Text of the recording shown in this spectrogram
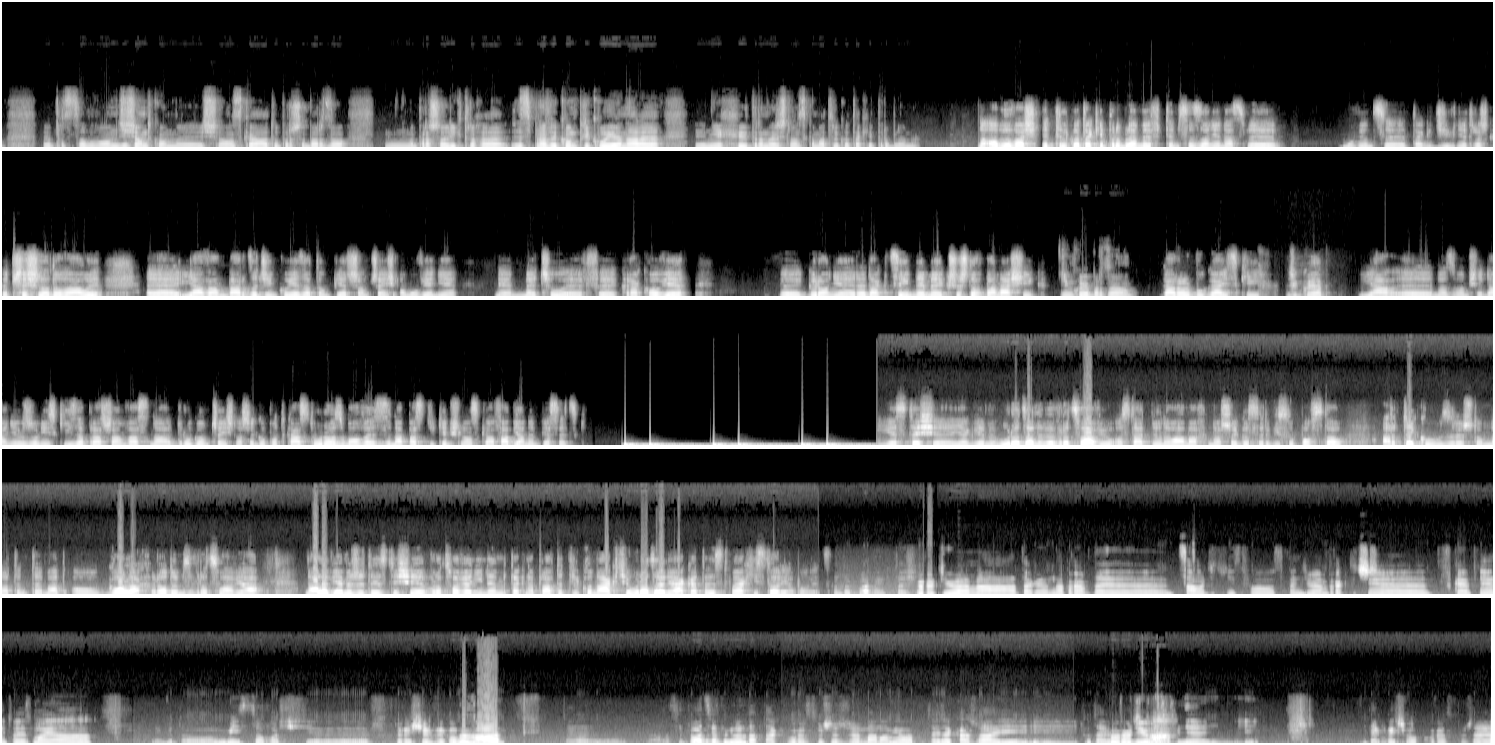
podstawową dziesiątką Śląska, a tu proszę bardzo, mm, Praszelik trochę sprawy komplikuje, no ale niech trener Śląska ma tylko takie problemy. No oby właśnie tylko takie problemy w tym sezonie nas e, mówiąc e, tak dziwnie, troszkę prześladowały. E, ja Wam bardzo dziękuję za tą pierwszą część, omówienie meczu w Krakowie w gronie redakcyjnym. Krzysztof Banasik. Dziękuję bardzo. Karol Bugajski. Dziękuję. Ja e, nazywam się Daniel Żuliński i zapraszam Was na drugą część naszego podcastu, rozmowę z napastnikiem Śląska Fabianem Piaseckim. Jesteś, e, jak wiemy, urodzony we Wrocławiu. Ostatnio na łamach naszego serwisu powstał artykuł zresztą na ten temat o golach rodem z Wrocławia. No ale wiemy, że ty jesteś e, wrocławianinem tak naprawdę tylko na akcie urodzenia. Jaka to jest twoja historia, powiedz? No dokładnie, tutaj się urodziłem, a tak naprawdę e, całe dzieciństwo spędziłem praktycznie w Kępnie. To jest moja jakby to miejscowość, w której się wychowywałem sytuacja wygląda tak po prostu, że, że mama miała tutaj lekarza i, i tutaj urodziła mnie i, i, i, tak wyszło po prostu, że,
